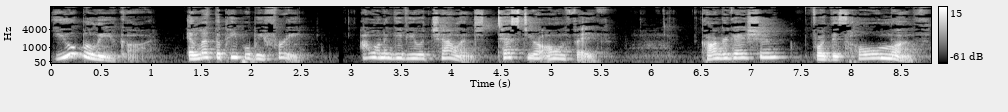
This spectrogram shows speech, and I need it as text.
You believe God and let the people be free. I want to give you a challenge. Test your own faith. Congregation, for this whole month,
